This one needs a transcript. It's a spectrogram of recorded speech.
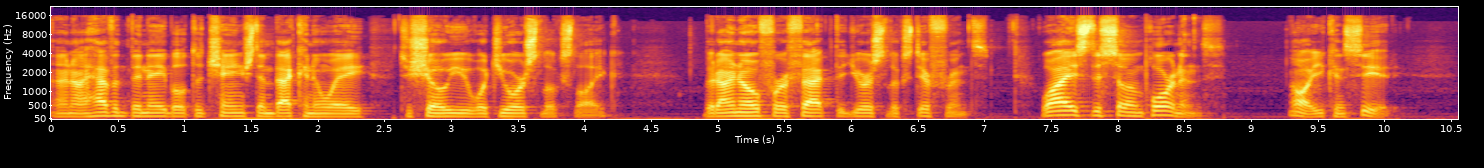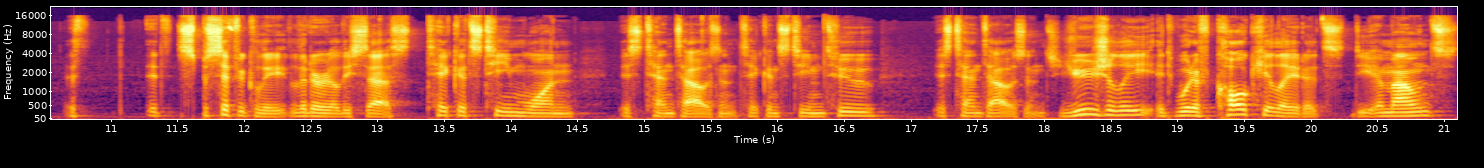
and I haven't been able to change them back in a way to show you what yours looks like but I know for a fact that yours looks different. Why is this so important? Oh, you can see it. It, it specifically literally says tickets team 1 is 10,000, tickets team 2 is 10,000. Usually it would have calculated the amount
